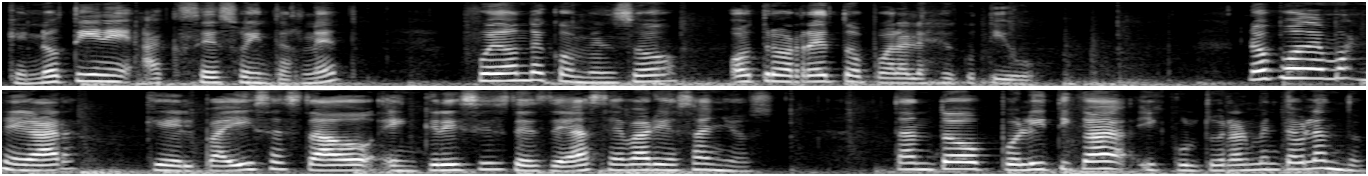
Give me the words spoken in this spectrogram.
que no tiene acceso a Internet, fue donde comenzó otro reto para el Ejecutivo. No podemos negar que el país ha estado en crisis desde hace varios años, tanto política y culturalmente hablando,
